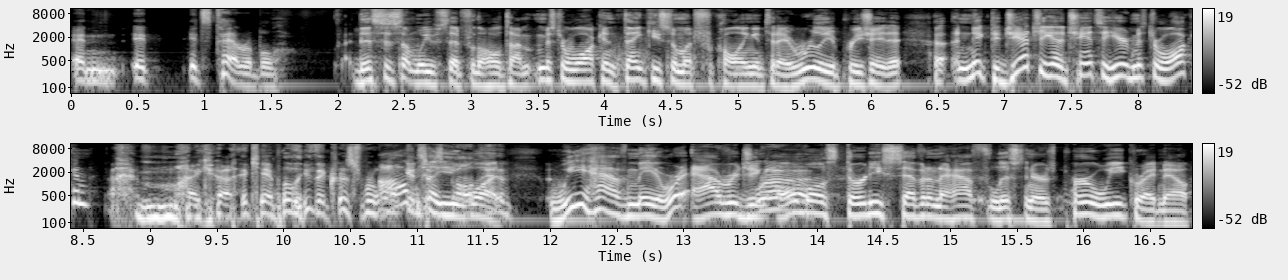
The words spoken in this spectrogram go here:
and it it's terrible. This is something we've said for the whole time. Mr. Walken, thank you so much for calling in today. Really appreciate it. Uh, uh Nick, did you actually get a chance to hear Mr. Walken? My God, I can't believe that Christopher Walken I'll tell just you what, in. we have made, we're averaging almost 37 and a half listeners per week right now.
